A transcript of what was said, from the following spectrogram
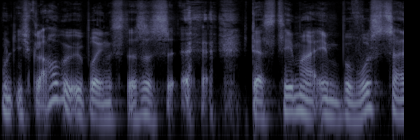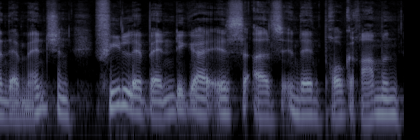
Und ich glaube übrigens, dass es das Thema im Bewusstsein der Menschen viel lebendiger ist als in den Programmen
